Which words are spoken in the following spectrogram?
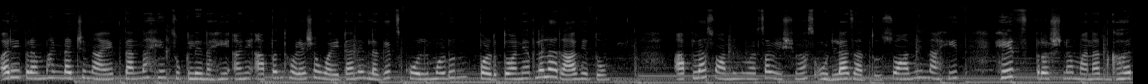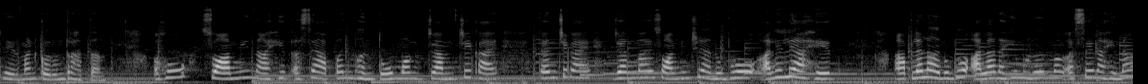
अरे ब्रह्मांडाचे नायक त्यांना हे चुकले नाही आणि आपण थोड्याशा वाईटाने लगेच कोलमडून पडतो आणि आपल्याला राग येतो. आपला स्वामींवरचा विश्वास उडला जातो. स्वामी नाहीत हेच प्रश्न मनात घर निर्माण करून राहतात अहो स्वामी नाहीत असे आपण म्हणतो. मग ज्यांचे काय? त्यांचे काय? ज्यांना स्वामींचे अनुभव आलेले आहेत? आपल्याला अनुभव आला नाही म्हणून मग असे नाही ना?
